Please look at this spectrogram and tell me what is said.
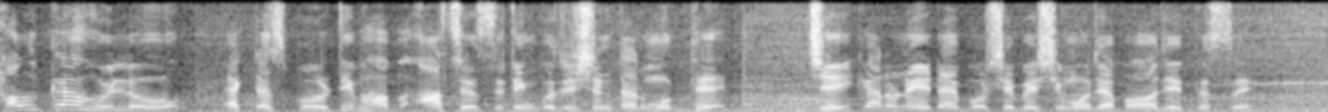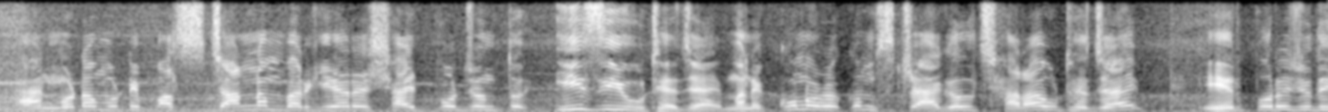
হালকা হইলেও একটা স্পোর্টি ভাব আছে সিটিং পজিশনটার মধ্যে। যেই কারণে এটায় বসে বেশি মজা পাওয়া যেতেছে অ্যান্ড মোটামুটি পাঁচ, চার নাম্বার গিয়ারে ষাট পর্যন্ত ইজি উঠে যায়। মানে কোনো রকম স্ট্রাগল ছাড়া উঠে যায়। এরপরে যদি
